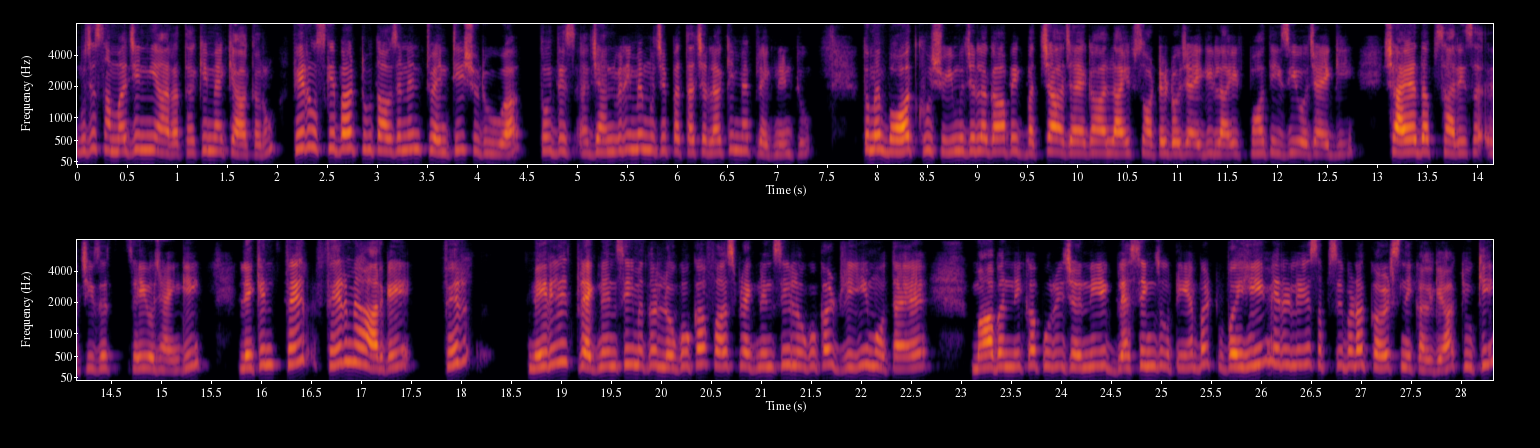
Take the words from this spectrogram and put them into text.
मुझे समझ ही नहीं आ रहा था कि मैं क्या करूँ। फिर उसके बाद 2020 शुरू हुआ तो जनवरी में मुझे पता चला कि मैं प्रेग्नेंट हूँ। तो मैं बहुत खुश हुई, मुझे लगा अब एक बच्चा आ जाएगा लाइफ सॉर्टेड हो जाएगी लाइफ बहुत इजी हो जाएगी, शायद अब सारी चीज़ें सही हो जाएँगी। लेकिन फिर फिर मैं हार गई, फिर मेरी प्रेगनेंसी मतलब लोगों का फ़र्स्ट प्रेगनेंसी लोगों का ड्रीम होता है, माँ बनने का पूरी जर्नी एक ब्लेसिंग्स होती हैं बट वही मेरे लिए सबसे बड़ा कर्स निकल गया, क्योंकि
